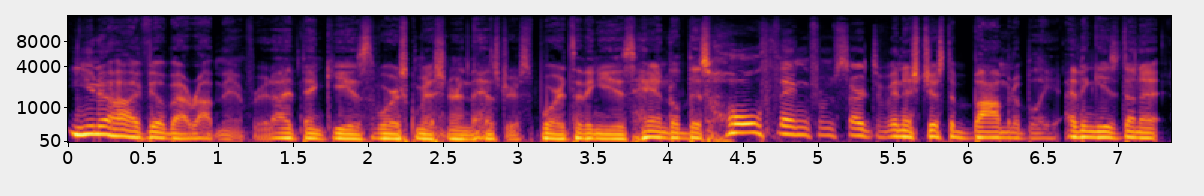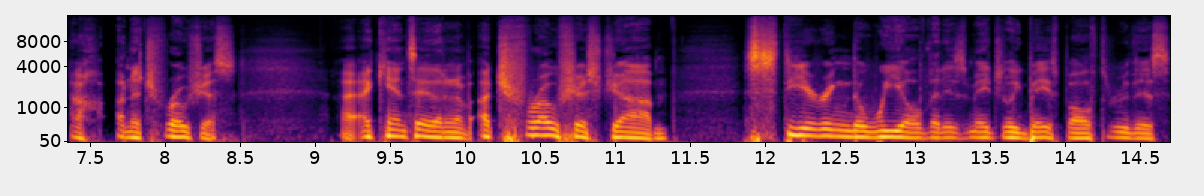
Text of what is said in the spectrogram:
you know how I feel about Rob Manfred. I think he is the worst commissioner in the history of sports. I think he has handled this whole thing from start to finish just abominably. I think he's done a, a an atrocious, I can't say that enough, atrocious job steering the wheel that is Major League Baseball through this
